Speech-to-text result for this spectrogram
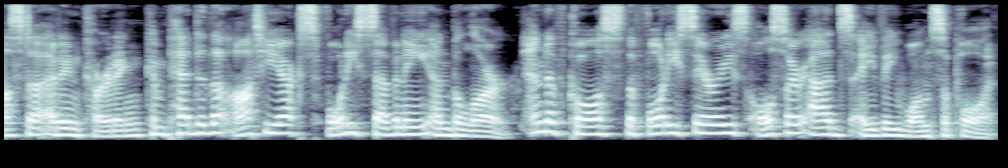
faster at encoding compared to the RTX 4070 and below. And of course, the 40 series also adds AV1 support.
